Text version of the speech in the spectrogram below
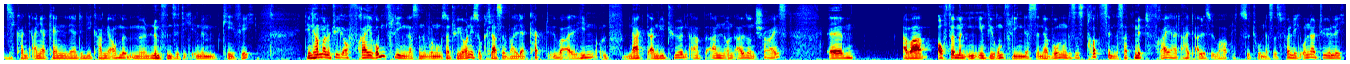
als ich Anja kennenlernte, die kam ja auch mit einem Nymphensittich in einem Käfig. Den haben wir natürlich auch frei rumfliegen lassen in der Wohnung. Ist natürlich auch nicht so klasse, weil der kackt überall hin und nagt einem die Türen ab an und all so ein Scheiß. Ähm, aber auch wenn man ihn irgendwie rumfliegen lässt in der Wohnung, das ist trotzdem, das hat mit Freiheit halt alles überhaupt nichts zu tun. Das ist völlig unnatürlich,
